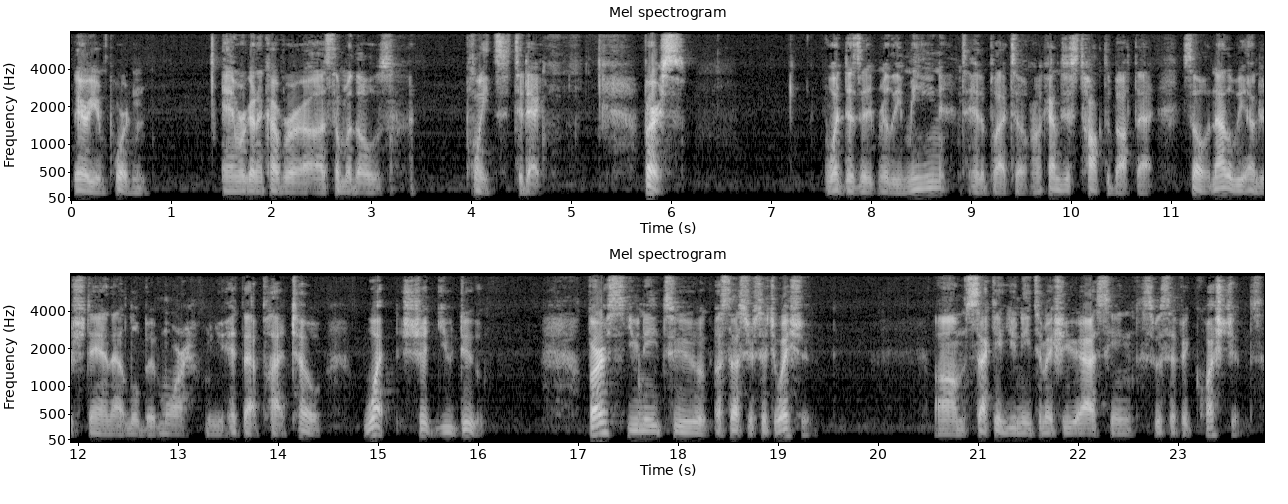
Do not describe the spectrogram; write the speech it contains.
very important. And we're going to cover uh, some of those points today. First, what does it really mean to hit a plateau? I kind of just talked about that. So now that we understand that a little bit more, when you hit that plateau, what should you do? First, you need to assess your situation. Um, second, you need to make sure you're asking specific questions.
